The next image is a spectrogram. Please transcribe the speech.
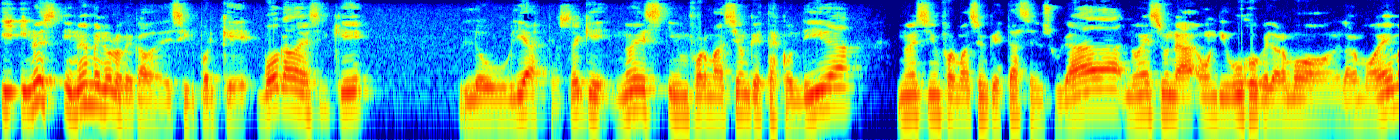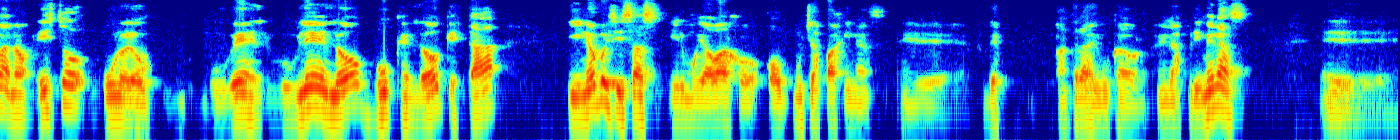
Y, no es, y no es menor lo que acabas de decir, porque vos acabas de decir que lo googleaste, o sea que no es información que está escondida, no es información que está censurada, no es una, un dibujo que lo armó, lo armó Emma, no, esto uno lo googleenlo, búsquenlo, que está y no precisas ir muy abajo o muchas páginas eh, atrás del buscador. En las primeras eh,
